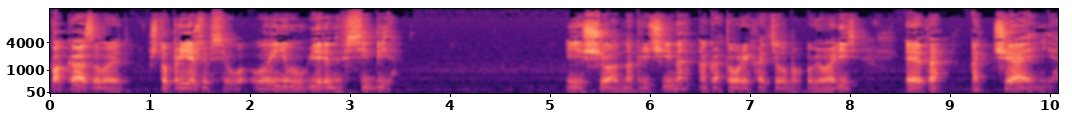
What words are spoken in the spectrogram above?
показывает, что прежде всего вы не уверены в себе. И еще одна причина, о которой хотел бы поговорить, это отчаяние.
